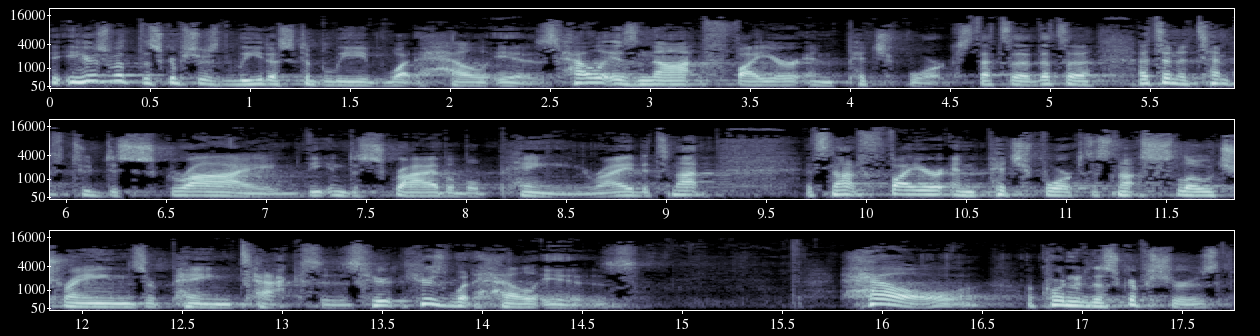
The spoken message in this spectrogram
Here's what the scriptures lead us to believe what hell is. Hell is not fire and pitchforks. That's a, that's a, that's an attempt to describe the indescribable pain, right? It's not, it's not fire and pitchforks. It's not slow trains or paying taxes. Here, here's what hell is. Hell, according to the scriptures,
